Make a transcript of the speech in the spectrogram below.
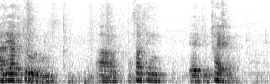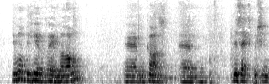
and the other two rooms are something uh, to treasure. They won't be here for very long uh, because um, this exhibition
